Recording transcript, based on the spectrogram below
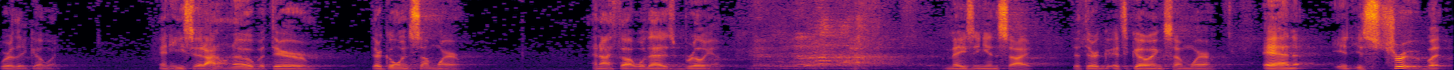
Where are they going? And he said, I don't know, but they're, they're going somewhere. And I thought, Well, that is brilliant. Amazing insight that they're, it's going somewhere. And it is true, but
